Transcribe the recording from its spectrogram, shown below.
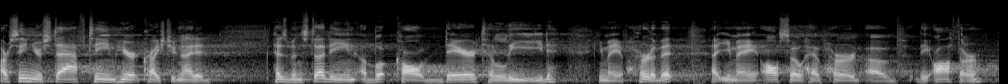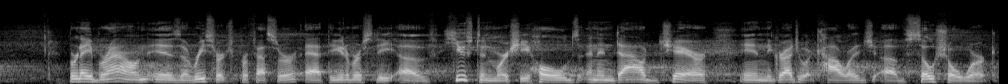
Our senior staff team here at Christ United has been studying a book called Dare to Lead. You may have heard of it. Uh, you may also have heard of the author. Brene Brown is a research professor at the University of Houston, where she holds an endowed chair in the Graduate College of Social Work.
